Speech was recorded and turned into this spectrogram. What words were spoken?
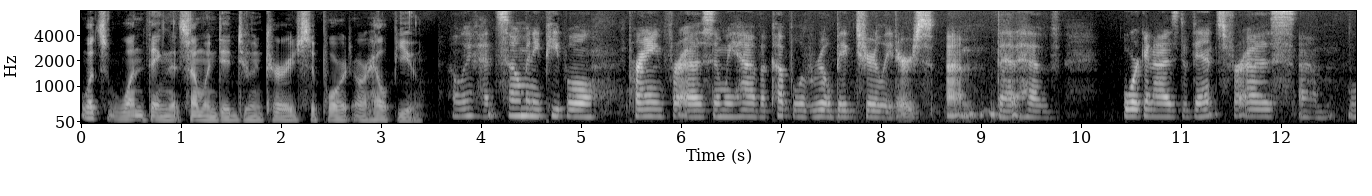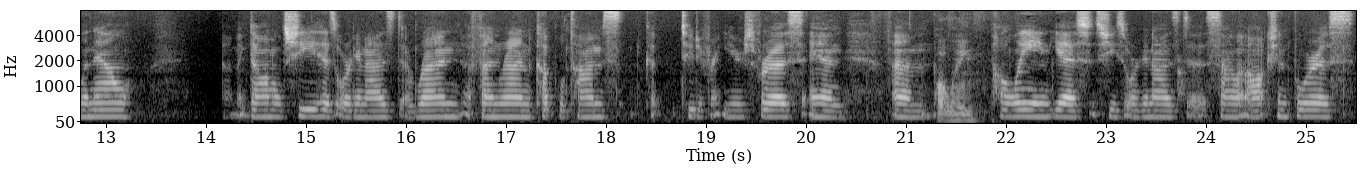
What's one thing that someone did to encourage, support, or help you? Well, we've had so many people praying for us, and we have a couple of real big cheerleaders um, that have organized events for us. Um, Linnell uh, McDonald, she has organized a run, a fun run, a couple times, two different years for us, and Pauline, Pauline, yes, she's organized a silent auction for us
